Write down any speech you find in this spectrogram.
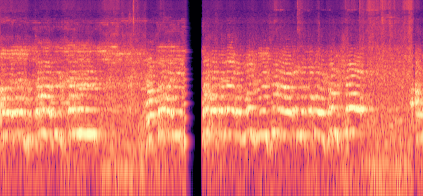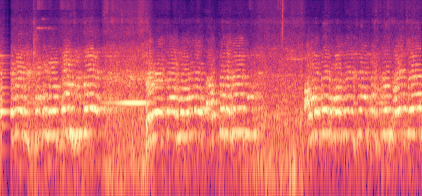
আমাদের জামাত ইসলামী যাত্রাবাড়ি সংগঠনের মন্ত্রিসভার অন্যতম সদস্য আমাদের সকলের পরিচিত জনতা মোহাম্মদ আব্দুল রহিম আমাদের মাঝে এসে উপস্থিত হয়েছেন।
